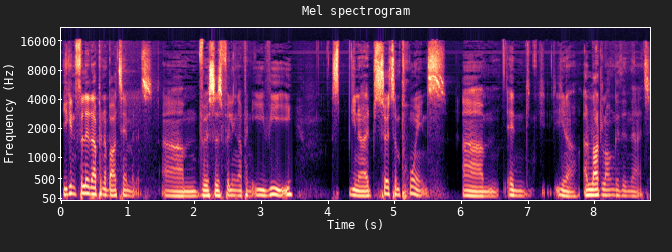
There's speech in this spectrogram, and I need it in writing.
you can fill it up in about ten minutes um, versus filling up an EV. You know, at certain points, um, and you know, a lot longer than that.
